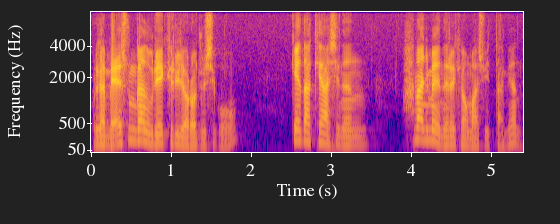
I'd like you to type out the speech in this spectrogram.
우리가 매 순간 우리의 귀를 열어주시고 깨닫게 하시는 하나님의 은혜를 경험할 수 있다면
